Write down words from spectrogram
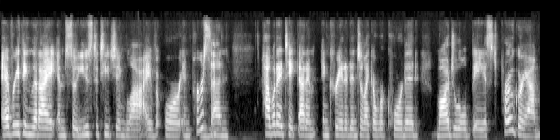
everything that I am so used to teaching live or in mm-hmm. person? Mm-hmm how would I take that and, and create it into like a recorded module based program?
